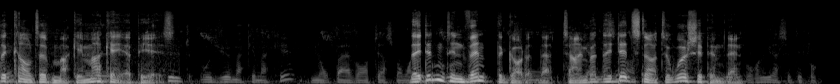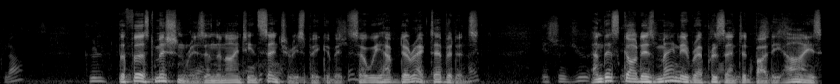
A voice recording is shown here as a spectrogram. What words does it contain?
the cult of Makemake appears. They didn't invent the god at that time, but they did start to worship him then. The first missionaries in the 19th century speak of it, so we have direct evidence. And this god is mainly represented by the eyes.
